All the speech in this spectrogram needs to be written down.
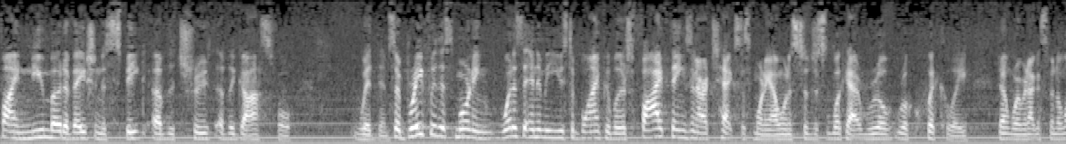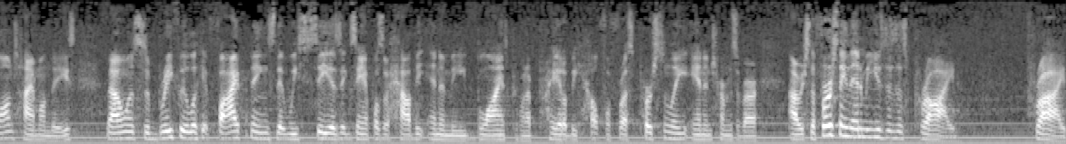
find new motivation to speak of the truth of the gospel with them. So, briefly this morning, what does the enemy use to blind people? There's five things in our text this morning I want us to just look at real, real quickly. Don't worry, we're not going to spend a long time on these. But I want us to briefly look at five things that we see as examples of how the enemy blinds people. And I pray it'll be helpful for us personally and in terms of our outreach. The first thing the enemy uses is pride. Pride.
